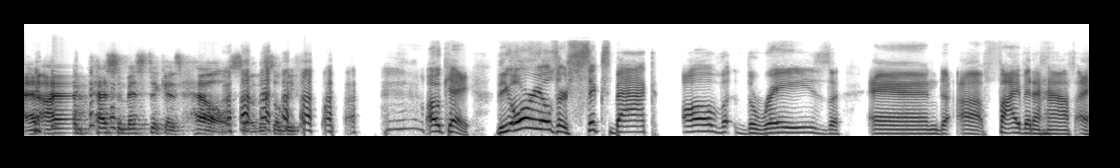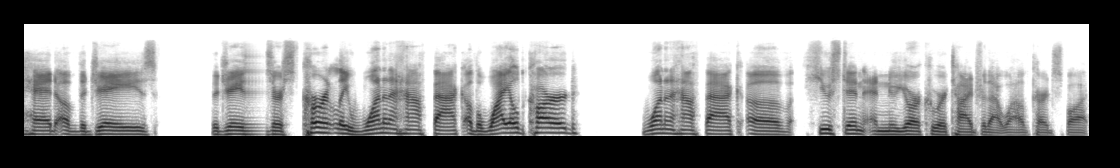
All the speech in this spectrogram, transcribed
And I'm pessimistic as hell. So this will be okay. The Orioles are six back of the Rays and uh, five and a half ahead of the Jays. The Jays are currently one and a half back of the wild card, one and a half back of Houston and New York, who are tied for that wild card spot.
